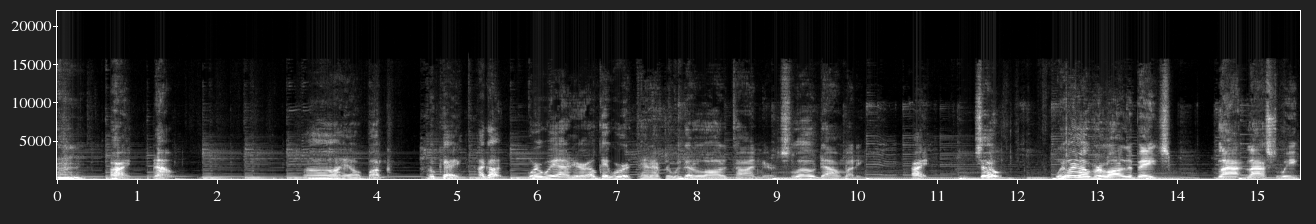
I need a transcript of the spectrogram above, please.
All right, now. Oh hell, Buck. Okay, I got where are we at here? Okay, we're at 10 after. We got a lot of time here. Slow down, buddy. All right, so we went over a lot of the baits last week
